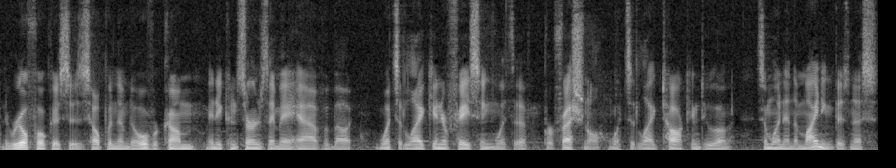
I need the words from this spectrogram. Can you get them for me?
the real focus is helping them to overcome any concerns they may have about what's it like interfacing with a professional, what's it like talking to a, someone in the mining business,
